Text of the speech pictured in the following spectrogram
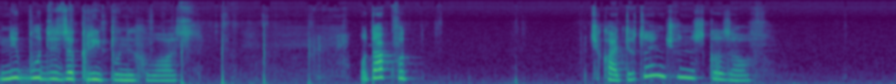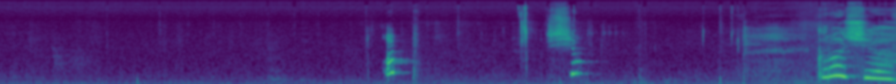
Не буде закріплених вас. Отак от. Чекайте, хто нічого не сказав? Оп. Все. Коротше,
